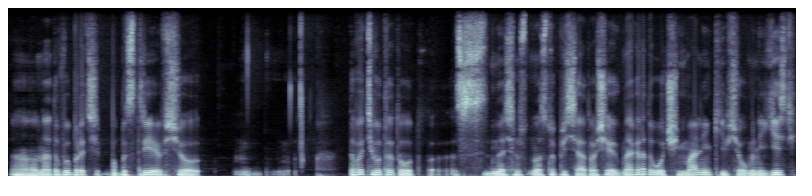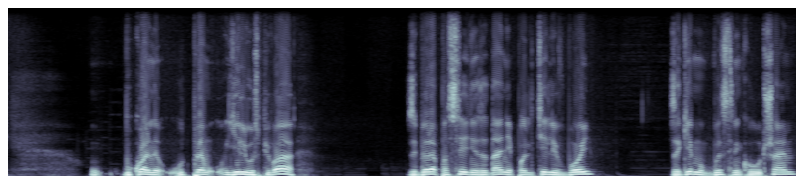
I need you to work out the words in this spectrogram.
А, надо выбрать побыстрее все Давайте вот это вот на, 700, на 150. Вообще, награды очень маленькие, все, у меня есть... Буквально, вот прям еле успеваю. Забираю последнее задание, полетели в бой. За гемы быстренько улучшаем.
